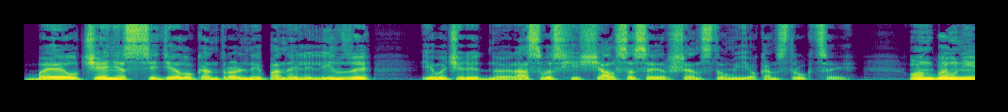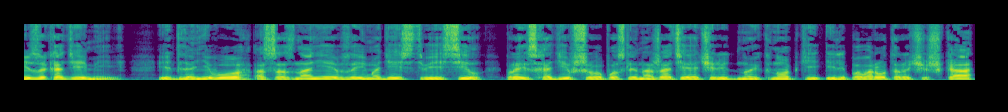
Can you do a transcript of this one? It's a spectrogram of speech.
Бейл Ченнис сидел у контрольной панели линзы — и в очередной раз восхищался совершенством ее конструкции. Он был не из Академии, и для него осознание взаимодействия сил, происходившего после нажатия очередной кнопки или поворота рычажка,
